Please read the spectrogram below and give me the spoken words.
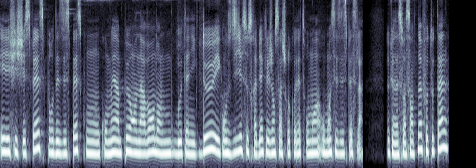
et les fiches espèces pour des espèces qu'on met un peu en avant dans le botanique 2 et qu'on se dit ce serait bien que les gens sachent reconnaître au moins, au moins ces espèces-là. Donc il y en a 69 au total.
